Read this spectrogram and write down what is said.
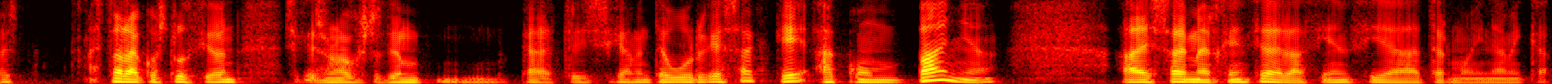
Esta es la construcción, sí que es una construcción característicamente burguesa que acompaña a esa emergencia de la ciencia termodinámica.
